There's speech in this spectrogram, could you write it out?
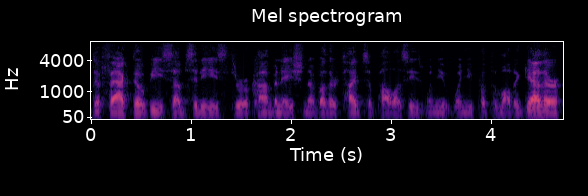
de facto be subsidies through a combination of other types of policies when you when you put them all together.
